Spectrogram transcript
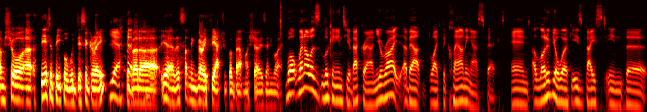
I'm sure uh, theatre people would disagree. Yeah. but uh, yeah, there's something very theatrical about my shows anyway. Well, when I was looking into your background, you're right about like the clowning aspect, and a lot of your work is based in the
